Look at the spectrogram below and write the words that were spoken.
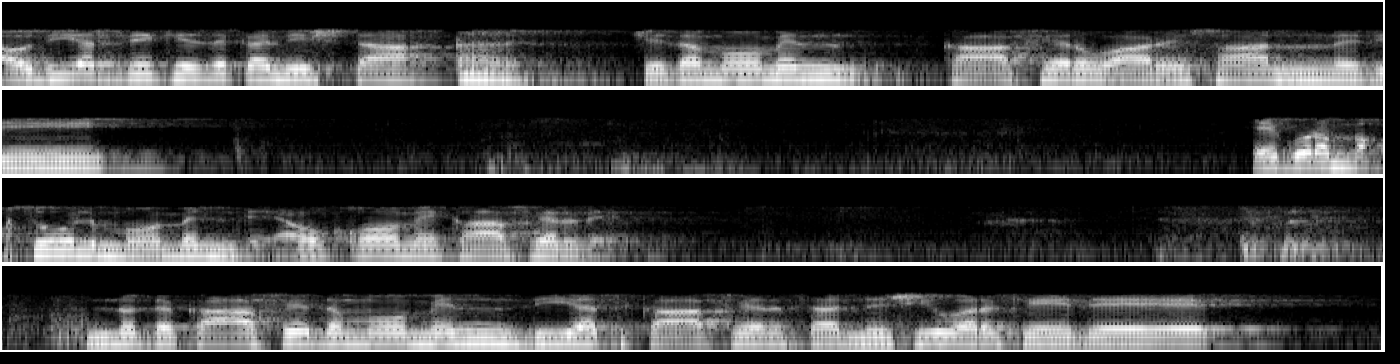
او دیت دی کی ذکر نشتا چې د مؤمن کافر وارثان ندي اے ګور مقتول مؤمن دی او قوم کافر دی نو د کافر د مؤمن دیت کافر ته نشي ورکه دی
